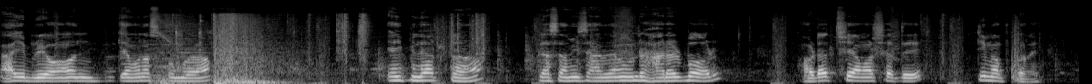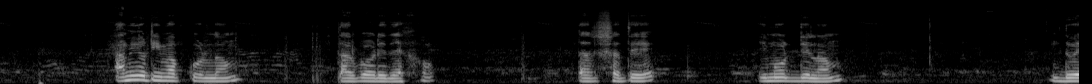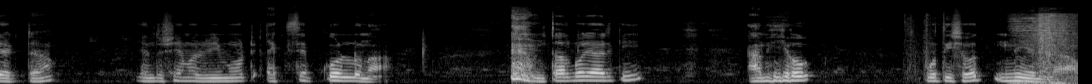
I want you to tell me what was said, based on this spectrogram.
High Brian কেমন আছো তোমরা? এই প্লেয়ারটা কাছে আমি চার রাউন্ড হারার পর হঠাৎ সে আমার সাথে টিম আপ করে। আমিও টিম আপ করলাম। তারপরে দেখো, তার সাথে ইমোট দিলাম। দু একটা। কিন্তু সে আমার রিমোট অ্যাকসেপ্ট করল না। তারপরে আর কি, আমিও প্রতিশোধ নিয়ে নিলাম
